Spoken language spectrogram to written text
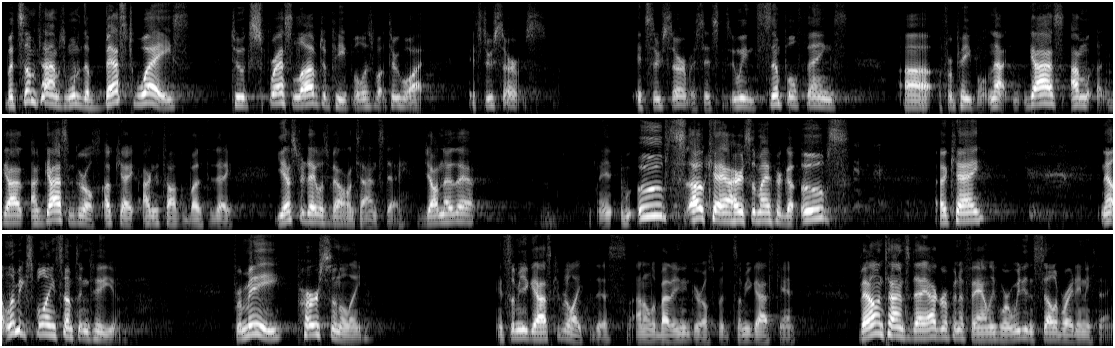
But sometimes one of the best ways to express love to people is what, through what? It's through service. It's through service. It's doing simple things uh, for people. Now, guys, I'm, guys, uh, guys and girls, okay, I can talk about both today. Yesterday was Valentine's Day. Did y'all know that? Oops. Okay, I heard somebody go, oops. Okay. Now, let me explain something to you. For me, personally, and some of you guys can relate to this. I don't know about any girls, but some of you guys can. Valentine's Day, I grew up in a family where we didn't celebrate anything.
